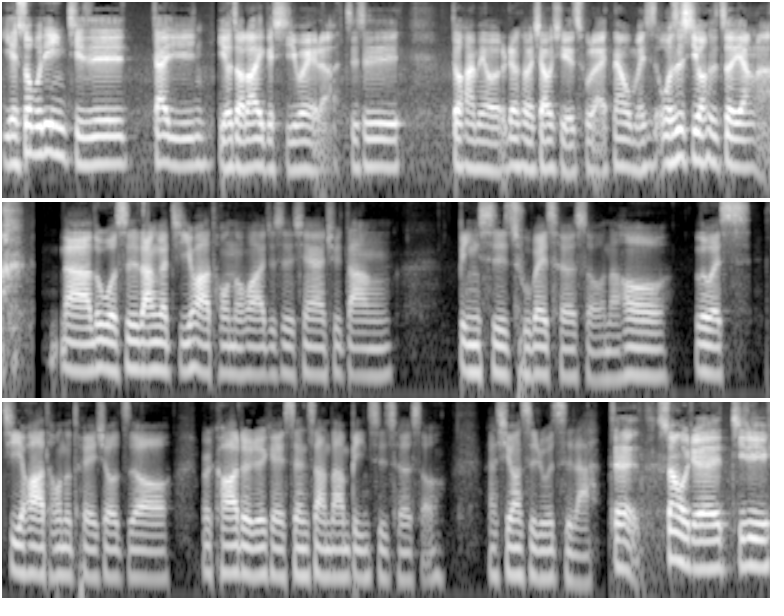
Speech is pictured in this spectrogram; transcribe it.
也说不定其实他已经有找到一个席位了，只是。都还没有任何消息出来，那我们我是希望是这样啦。那如果是当个计划通的话，就是现在去当宾士储备车手，然后 Lewis 计划通的退休之后，Ricciardo 就可以升上当宾士车手。那希望是如此啦。这，虽然我觉得几率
